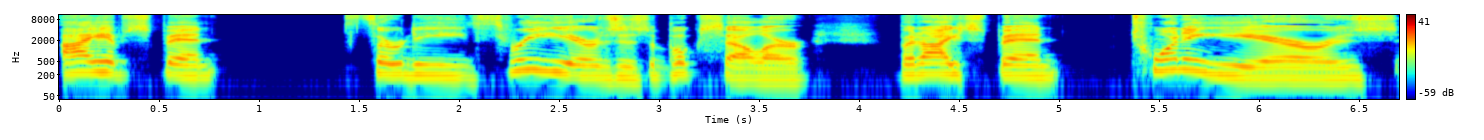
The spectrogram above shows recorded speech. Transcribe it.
I have spent 33 years as a bookseller, but I spent 20 years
